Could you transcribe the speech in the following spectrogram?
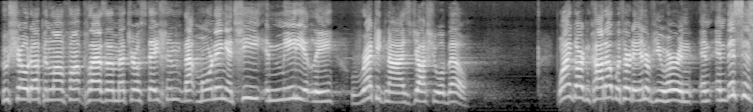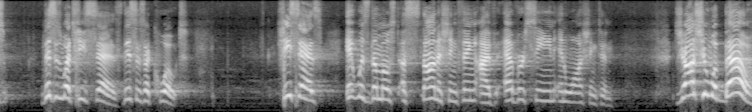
who showed up in L'Enfant Plaza metro station that morning, and she immediately recognized Joshua Bell. Weingarten caught up with her to interview her, and, and, and this, is, this is what she says. This is a quote. She says, It was the most astonishing thing I've ever seen in Washington. Joshua Bell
